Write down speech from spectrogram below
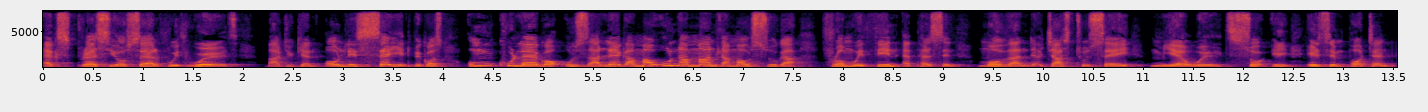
express yourself with words but you can only say it because umkhuleko uzaleka ma unamandla mawusuka from within a person more than just to say mere words. So it's important.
